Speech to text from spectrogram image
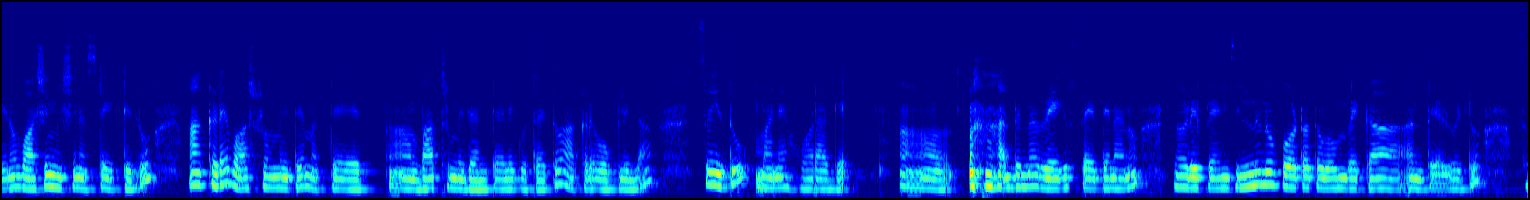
ಏನೋ ವಾಷಿಂಗ್ ಮಿಷಿನ್ ಅಷ್ಟೇ ಇಟ್ಟಿದ್ರು. ಆ ಕಡೆ ವಾಶ್ರೂಮ್ ಇದೆ, ಮತ್ತು ಬಾತ್ರೂಮ್ ಇದೆ ಅಂತೇಳಿ ಗೊತ್ತಾಯಿತು. ಆ ಕಡೆ ಹೋಗಲಿಲ್ಲ. ಸೊ ಇದು ಮನೆ ಹೊರಗೆ. ಅದನ್ನು ರೇಗಿಸ್ತಾ ಇದ್ದೆ ನಾನು. ನೋಡಿ ಫ್ರೆಂಡ್ಸ್ ಇಲ್ಲೂ ಫೋಟೋ ತೊಗೊಬೇಕಾ ಅಂತ ಹೇಳ್ಬಿಟ್ಟು. ಸೊ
